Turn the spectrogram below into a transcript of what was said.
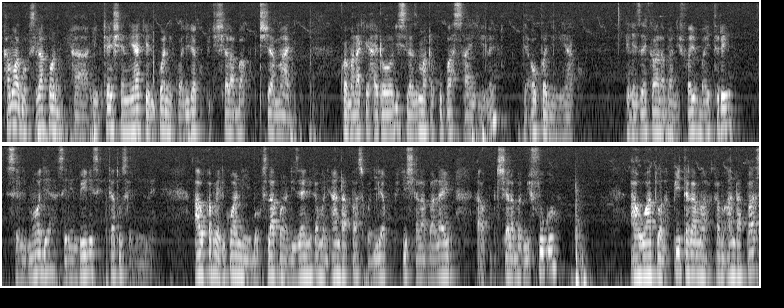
kama box lako uh, intention yake ilikuwa ni kwa ajili ya kupitisha labda kupitisha maji, kwa maana yake hydrologist lazima atakupa size ile ya opening yako, inaweza ikawa labda ni 5 by 3 seli moja, seli mbili, seli tatu, seli nne. Au kama ilikuwa ni box lako na design kama ni underpass kwa ajili ya kupitisha labda live au kupitisha labda mifugo au watu wanapita kama kama underpass.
